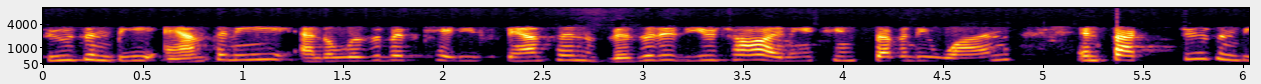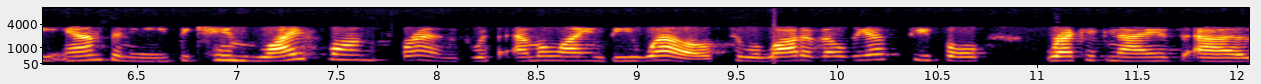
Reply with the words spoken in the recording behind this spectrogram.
Susan B. Anthony and Elizabeth Cady Stanton visited Utah in 1871. In fact, Susan B. Anthony became lifelong friends with Emmeline B. Wells, who a lot of LDS people recognize as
